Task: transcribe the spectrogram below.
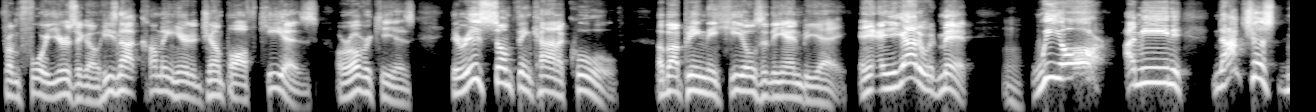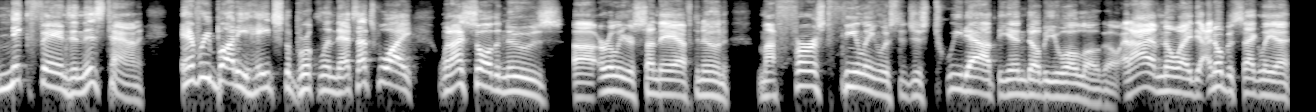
from 4 years ago. He's not coming here to jump off Kias or over Kias. There is something kind of cool about being the heels of the NBA. And, and you got to admit, mm. we are. I mean, not just Knick fans in this town. Everybody hates the Brooklyn Nets. That's why when I saw the news uh, earlier Sunday afternoon, my first feeling was to just tweet out the NWO logo. And I have no idea. I know Biseglia.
